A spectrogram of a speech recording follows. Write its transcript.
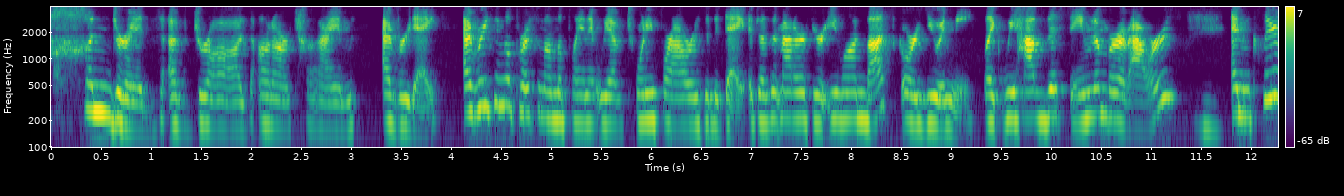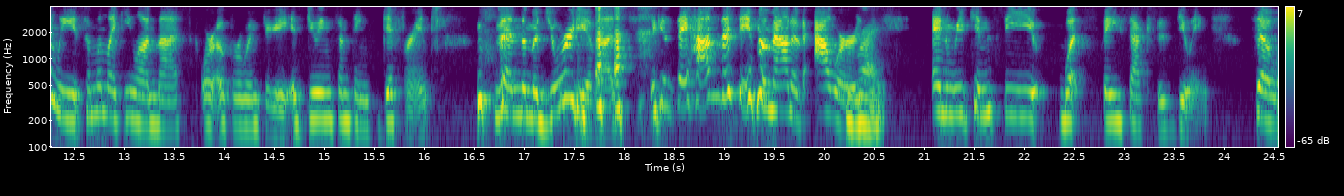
hundreds of draws on our time every day. Every single person on the planet, we have 24 hours in a day. It doesn't matter if you're Elon Musk or you and me. Like, we have the same number of hours. Mm. And clearly, someone like Elon Musk or Oprah Winfrey is doing something different than the majority of us because they have the same amount of hours Right. and we can see what SpaceX is doing. So,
